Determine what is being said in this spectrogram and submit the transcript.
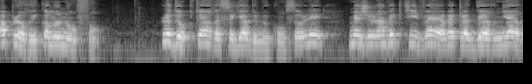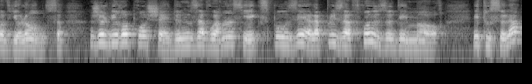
à pleurer comme un enfant. Le docteur essaya de me consoler, mais je l'invectivai avec la dernière violence. Je lui reprochai de nous avoir ainsi exposés à la plus affreuse des morts, et tout cela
